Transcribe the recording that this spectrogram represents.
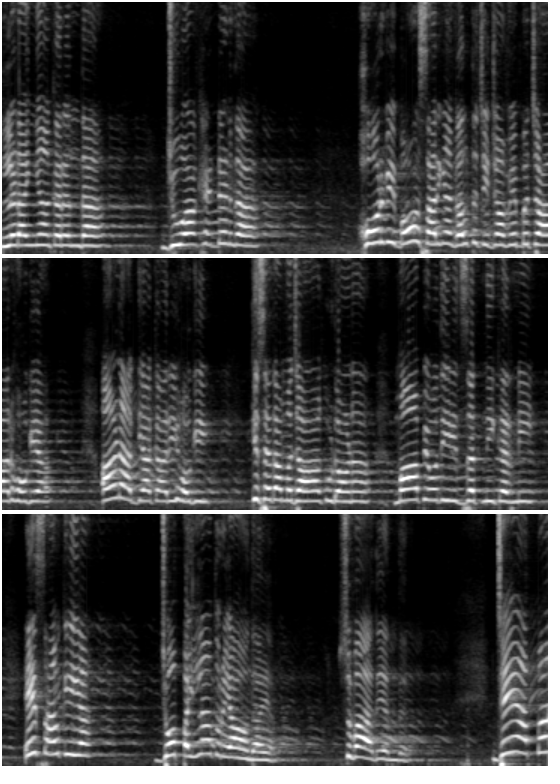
ਲੜਾਈਆਂ ਕਰਨ ਦਾ, ਜੂਆ ਖੇਡਣ ਦਾ। ਹੋਰ ਵੀ ਬਹੁਤ ਸਾਰੀਆਂ ਗਲਤ ਚੀਜ਼ਾਂ ਵਿਭਚਾਰ ਹੋ ਗਿਆ। ਅਣ ਆਗਿਆਕਾਰੀ ਹੋ ਗਈ। ਕਿਸੇ ਦਾ ਮਜ਼ਾਕ ਉਡਾਉਣਾ ਮਾਂ ਪਿਓ ਦੀ ਇੱਜ਼ਤ ਨਹੀਂ ਕਰਨੀ। ਇਹ ਸਭ ਕੀ ਆ? ਜੋ ਪਹਿਲਾਂ ਤੁਰਿਆ ਆਉਂਦਾ ਆ, ਸੁਭਾਅ ਦੇ ਅੰਦਰ। ਜੇ ਆਪਾਂ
